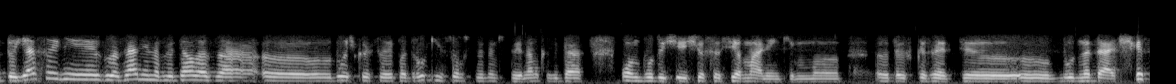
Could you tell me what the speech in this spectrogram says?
то я своими глазами наблюдала за э, дочкой своей подруги и собственным сыном, когда он, будучи еще совсем маленьким, э, э, так сказать, э, э на даче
